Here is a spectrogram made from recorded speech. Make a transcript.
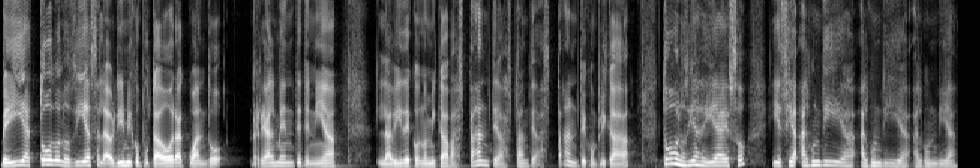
veía todos los días al abrir mi computadora cuando realmente tenía la vida económica bastante, bastante, bastante complicada. Todos los días veía eso y decía, algún día, algún día, algún día.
